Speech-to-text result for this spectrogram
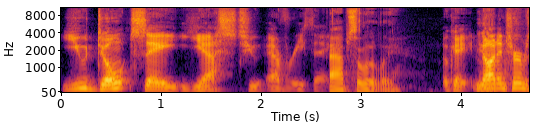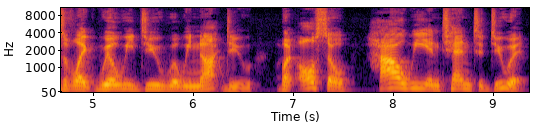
you don't say yes to everything Absolutely. okay not in terms of like will we do will we not do but also how we intend to do it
